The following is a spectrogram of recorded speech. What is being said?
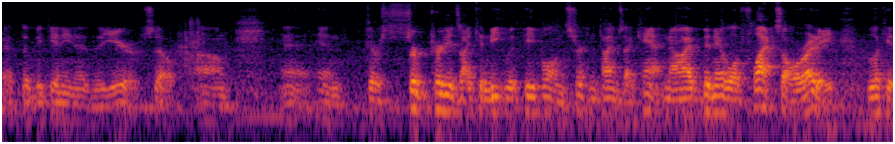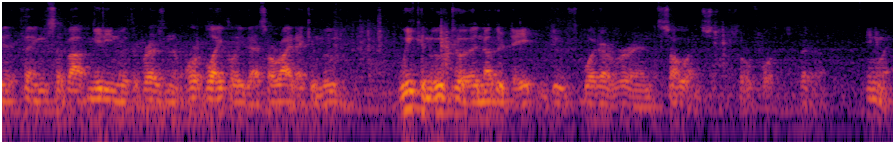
at the beginning of the year. So, um, and and there's certain periods I can meet with people and certain times I can't. Now, I've been able to flex already, looking at things about meeting with the president of Port Blakely, that's all right, I can move, we can move to another date and do whatever and so on and so forth. But uh, anyway.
